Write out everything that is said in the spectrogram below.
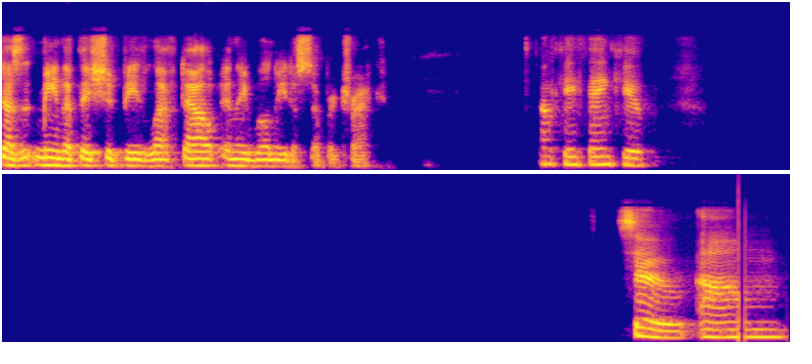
doesn't mean that they should be left out and they will need a separate track. Okay, thank you. So, um,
